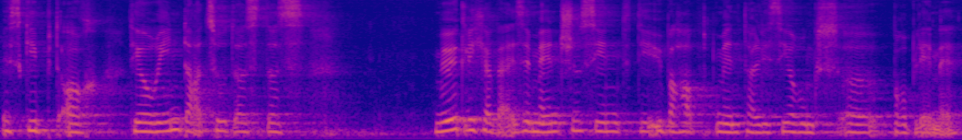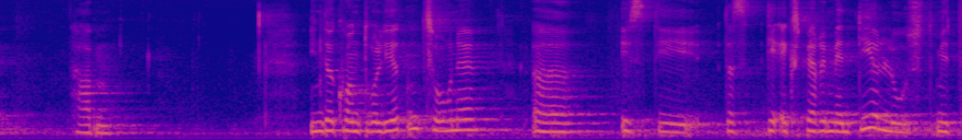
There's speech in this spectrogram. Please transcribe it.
Es gibt auch Theorien dazu, dass das möglicherweise Menschen sind, die überhaupt Mentalisierungsprobleme haben. In der kontrollierten Zone äh, ist die, das, die Experimentierlust mit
